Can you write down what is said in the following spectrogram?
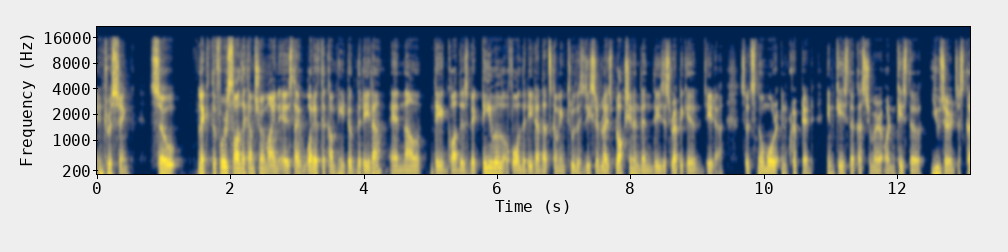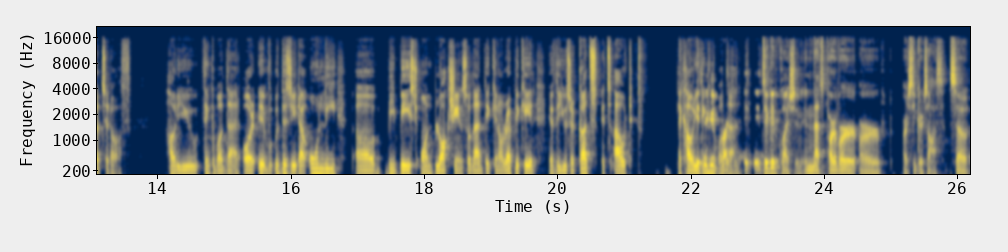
Interesting. So like the first thought that comes to my mind is like what if the company took the data and now they got this big table of all the data that's coming through this decentralized blockchain and then they just replicated the data. So it's no more encrypted in case the customer or in case the user just cuts it off how do you think about that? Or if, would this data only uh, be based on blockchain so that they cannot replicate? If the user cuts it's out. Like how do you think about question. that it's a good question and that's part of our our, our secret sauce. So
